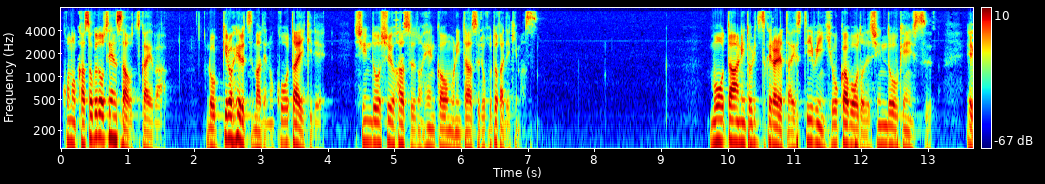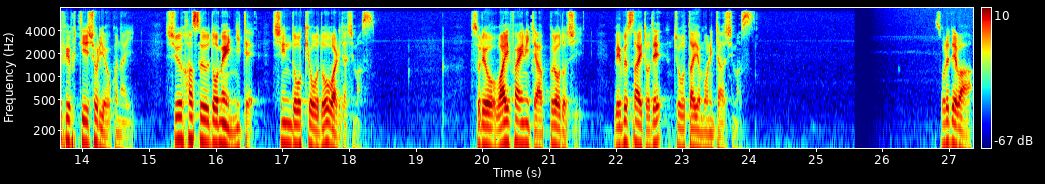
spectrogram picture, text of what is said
この加速度センサーを使えば 6kHz までの交代域で振動周波数の変化をモニターすることができます。モーターに取り付けられた STWIN 評価ボードで振動検出、FFT 処理を行い、周波数ドメインにて振動強度を割り出します。それを Wi-Fi にてアップロードし、ウェブサイトで状態をモニターします。それでは、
